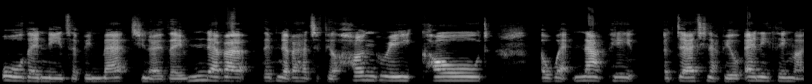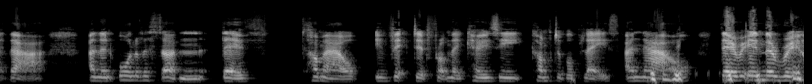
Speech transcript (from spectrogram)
all their needs have been met. You know, they've never they've never had to feel hungry, cold, a wet nappy, a dirty nappy, or anything like that. And then all of a sudden they've come out evicted from their cozy comfortable place and now they're in the real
